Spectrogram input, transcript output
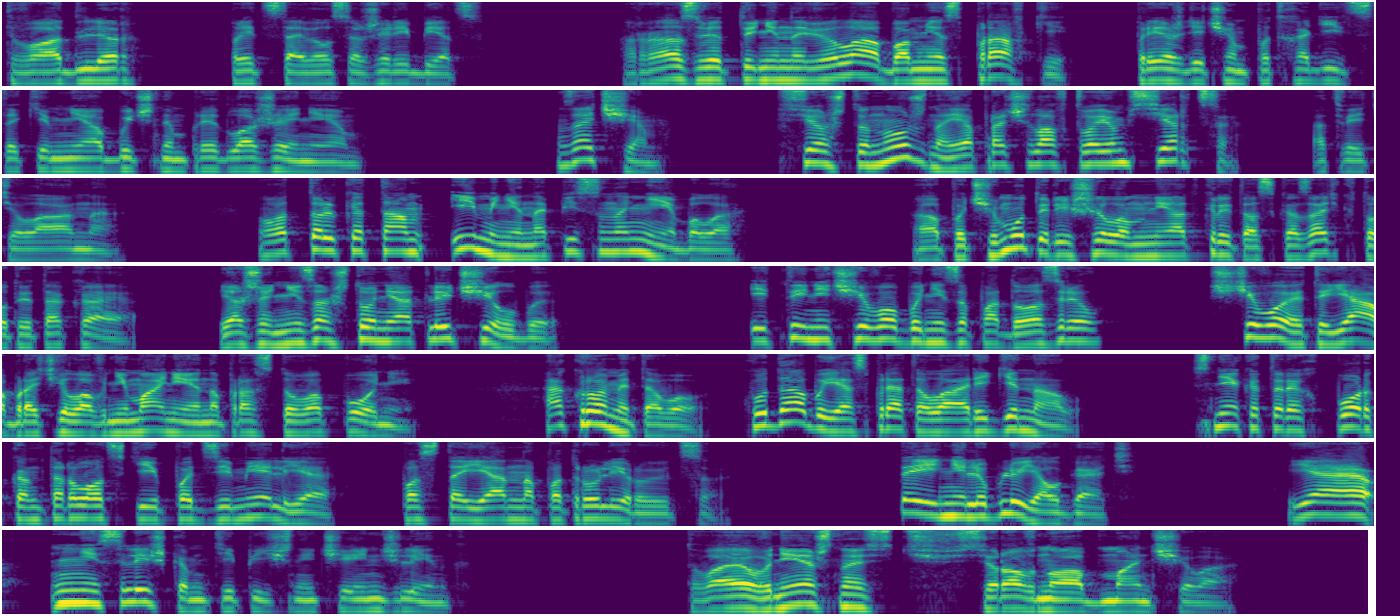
«Твадлер», — представился жеребец. «Разве ты не навела обо мне справки, прежде чем подходить с таким необычным предложением?» «Зачем? Все, что нужно, я прочла в твоем сердце», — ответила она. «Вот только там имени написано не было». «А почему ты решила мне открыто сказать, кто ты такая? Я же ни за что не отличил бы». «И ты ничего бы не заподозрил? С чего это я обратила внимание на простого пони? А кроме того, куда бы я спрятала оригинал? С некоторых пор контрлотские подземелья постоянно патрулируются. Да и не люблю я лгать. Я не слишком типичный чейнджлинг. Твоя внешность все равно обманчива.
